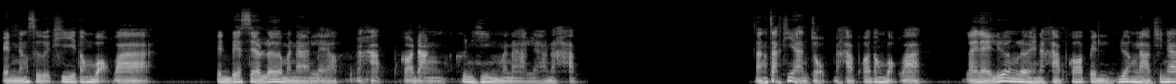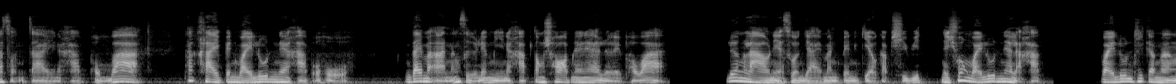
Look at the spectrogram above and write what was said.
เป็นหนังสือที่ต้องบอกว่าเป็นเบสเซลเลอร์มานานแล้วนะครับ ก็ดังขึ้นหิ่งมานานแล้วนะครับ หลังจากที่อ่านจบนะครับ ก็ต้องบอกว่าหลาย ๆ เรื่องเลยนะครับ ก็เป็นเรื่องราวที่น่าสนใจนะครับ ผมว่าถ้าใครเป็นวัยรุ่นเนี่ยครับโอ้โห ได้มาอ่านหนังสือเล่มนี้นะครับ ต้องชอบแน่ ๆ เลย เพราะว่าเรื่องราวเนี่ยส่วนใหญ่มันเป็นเกี่ยวกับชีวิตในช่วงวัยรุ่นเนี่ยแหละครับ วัยรุ่นที่กำลัง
